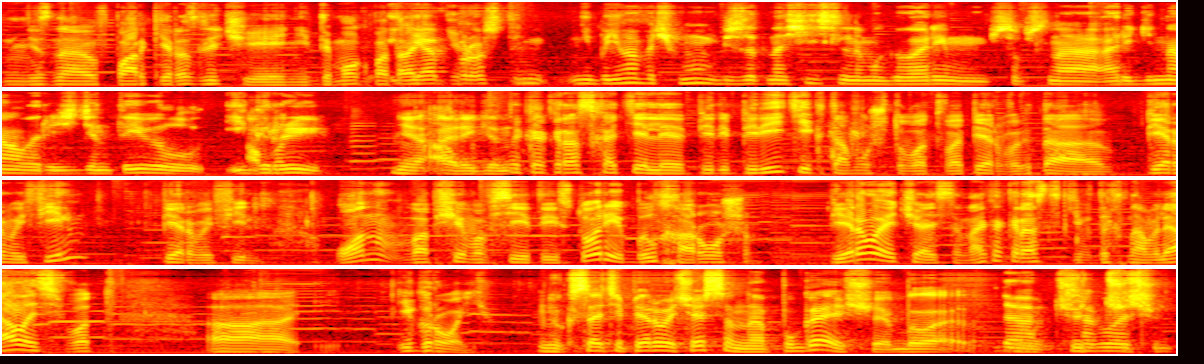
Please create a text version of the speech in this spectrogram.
не знаю, в парке развлечений. Ты мог потратить Я их- просто не понимаю, почему безотносительно мы говорим, собственно, оригинала Resident Evil игры. Не, А оригин... Мы как раз хотели пере- перейти к тому, что вот, во-первых, да, первый фильм, первый фильм, он вообще во всей этой истории был хорошим. Первая часть, она как раз-таки вдохновлялась вот э, игрой. Ну, кстати, первая часть, она пугающая была. Да, ну, чуть- согласен. чуть-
